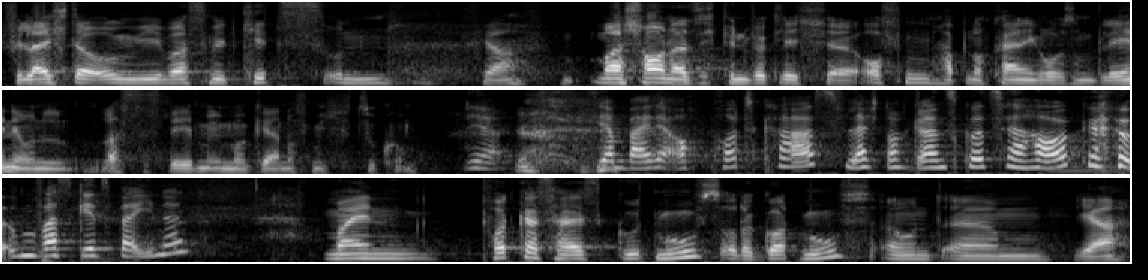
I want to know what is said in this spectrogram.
vielleicht da irgendwie was mit Kids und ja, mal schauen. Also ich bin wirklich äh, offen, habe noch keine großen Pläne und lasse das Leben immer gern auf mich zukommen. Ja. ja. Sie haben beide auch Podcasts. Vielleicht noch ganz kurz, Herr Haug, um was geht es bei Ihnen? Mein Podcast heißt Good Moves oder God Moves und ähm, ja,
